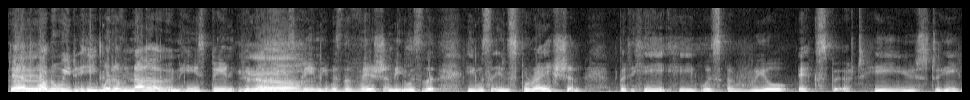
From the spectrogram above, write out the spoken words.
Dad, what do we do? He would have known. He's been, you know, he's been. He was the vision. He was the he was the inspiration. But he he was a real expert. He used to he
